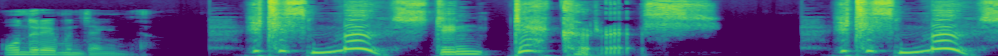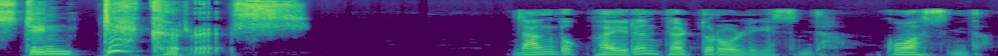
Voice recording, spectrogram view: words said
오늘의 문장입니다. It is most indecorous. It is most indecorous. 낭독 파일은 별도로 올리겠습니다. 고맙습니다.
